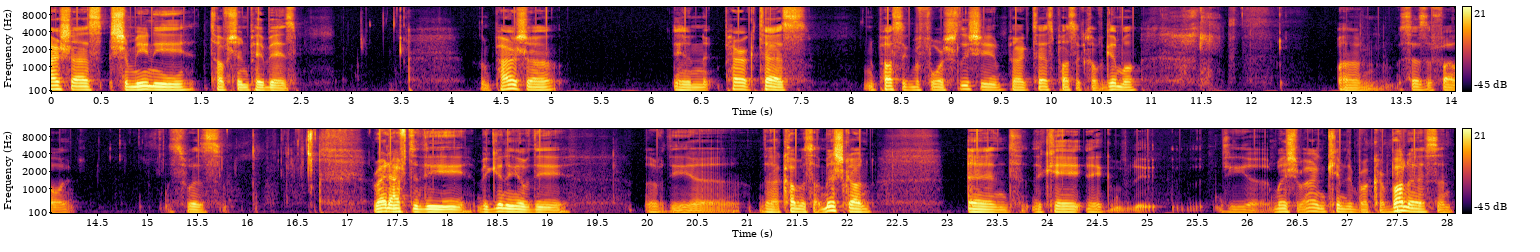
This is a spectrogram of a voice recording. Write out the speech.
Parshas Shemini Tavshin Pebez. In Parsha, in Parak Tes, in Pasuk before Shlishi, Parak Tes, Pasuk Chav Gimel, um, says the following. This was right after the beginning of the of the uh, the Hakamas Mishkan, and the the, the uh, Moshe Aaron came to brought karbanas and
